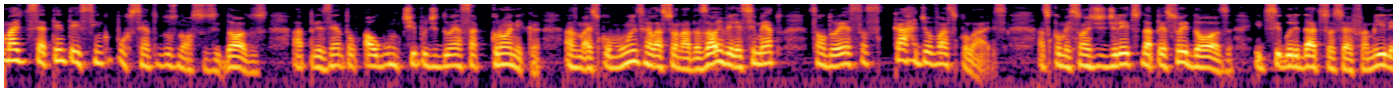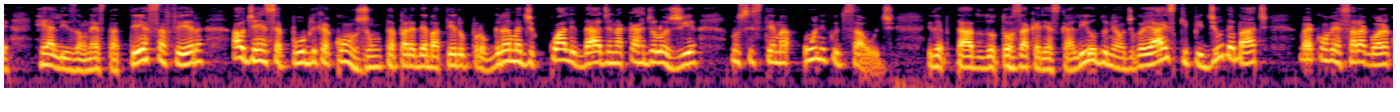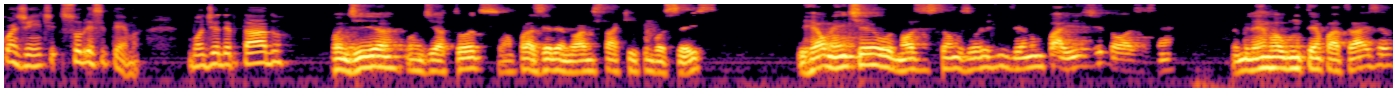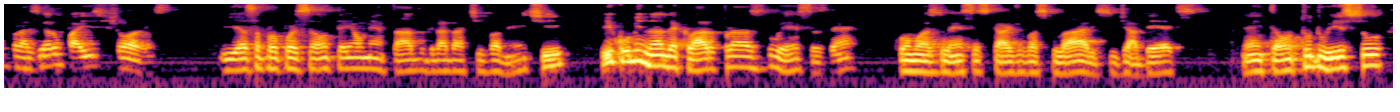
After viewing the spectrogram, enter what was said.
mais de 75% dos nossos idosos apresentam algum tipo de doença crônica. As mais comuns relacionadas ao envelhecimento são doenças cardiovasculares. As comissões de direitos da pessoa idosa e de Seguridade Social e Família realizam nesta terça-feira audiência pública conjunta para debater o programa de qualidade na cardiologia no Sistema Único de Saúde. O deputado Dr. Zacarias Calil, do União de Goiás, que pediu o debate, vai conversar agora com a gente sobre esse tema. Bom dia, deputado. Bom dia, bom dia a todos. É um prazer enorme estar aqui com vocês. E realmente eu, nós estamos hoje vivendo um país de idosos, né? Eu me lembro algum tempo atrás, o Brasil era um país de jovens. E essa proporção tem aumentado gradativamente e culminando, é claro, para as doenças, né? Como as doenças cardiovasculares, diabetes. Né? Então, tudo isso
